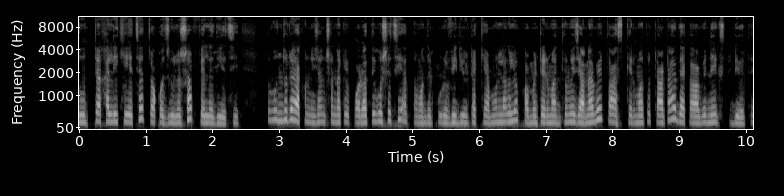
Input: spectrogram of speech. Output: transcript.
দুধটা খালি খেয়েছে, চকচগুলো সব ফেলে দিয়েছি। তো বন্ধুরা, এখন নিশান সোনাকে পড়াতে বসেছি আর তোমাদের পুরো ভিডিওটা কেমন লাগল কমেন্টের মাধ্যমে জানাবে। তো আজকের মতো টাটা, দেখা হবে নেক্সট ভিডিওতে।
